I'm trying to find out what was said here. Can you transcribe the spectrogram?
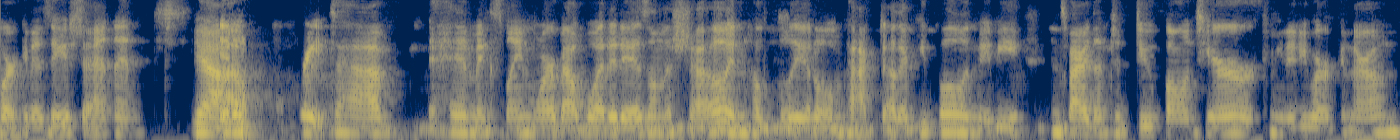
organization and yeah. it'll be great to have him explain more about what it is on the show and hopefully it'll impact other people and maybe inspire them to do volunteer or community work in their own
